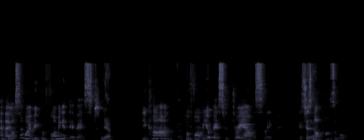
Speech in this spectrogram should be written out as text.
And they also won't be performing at their best. Yeah. You can't perform at your best with three hours sleep. It's just Yeah. not possible.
